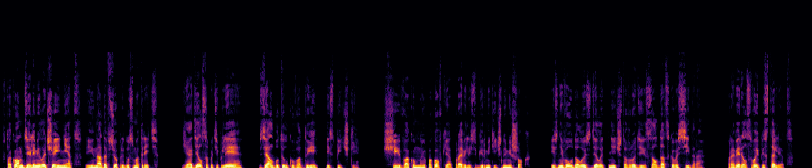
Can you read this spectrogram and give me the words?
В таком деле мелочей нет, и надо все предусмотреть. Я оделся потеплее, взял бутылку воды и спички. Щи в вакуумной упаковке отправились в герметичный мешок. Из него удалось сделать нечто вроде солдатского сидора. Проверил свой пистолет.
